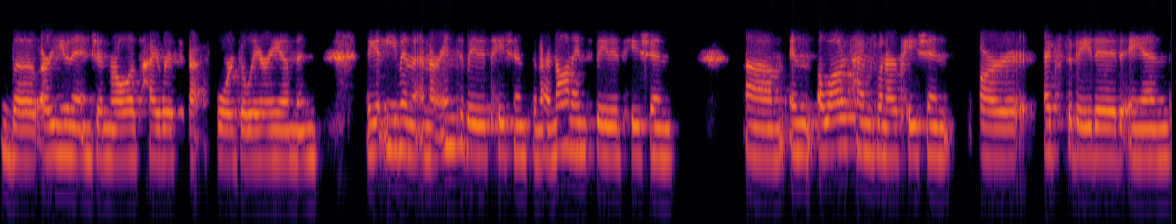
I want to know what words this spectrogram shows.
the our unit in general is high risk for delirium, and again even in our intubated patients and our non-intubated patients, um, and a lot of times when our patients are extubated and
